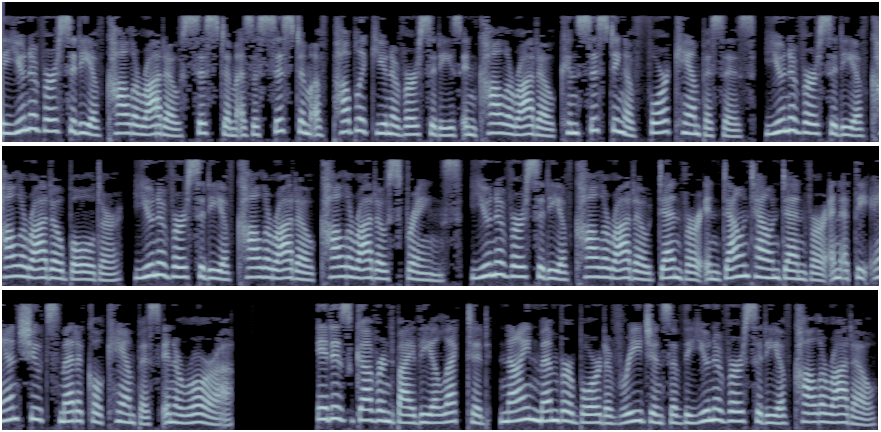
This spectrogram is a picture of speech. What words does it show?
The University of Colorado system is a system of public universities in Colorado consisting of four campuses, University of Colorado Boulder, University of Colorado Colorado Springs, University of Colorado Denver in downtown Denver and at the Anschutz Medical Campus in Aurora. It is governed by the elected, nine-member Board of Regents of the University of Colorado.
